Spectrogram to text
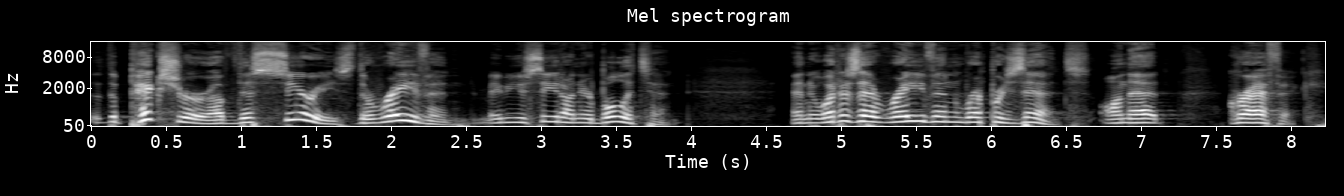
the picture of this series, the raven. Maybe you see it on your bulletin. And what does that raven represent on that graphic?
